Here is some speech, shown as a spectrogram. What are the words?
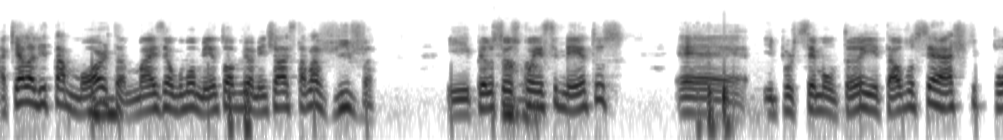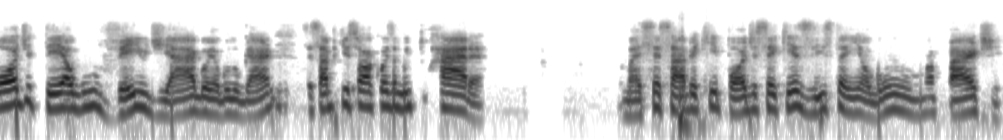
Aquela ali tá morta, mas em algum momento, obviamente, ela estava viva. E pelos seus Ah, conhecimentos é, e por ser montanha e tal, você acha que pode ter algum veio de água em algum lugar. Você sabe que isso é uma coisa muito rara. Mas você sabe que pode ser que exista em alguma parte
